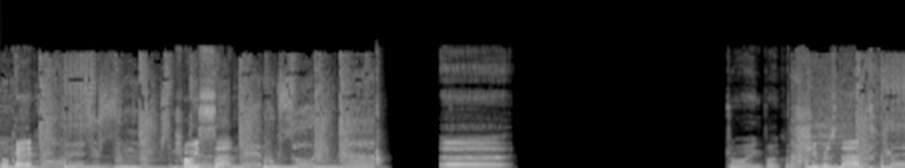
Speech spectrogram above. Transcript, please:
Okay. Choice San. Uh, drawing vocal Shiba's dad.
